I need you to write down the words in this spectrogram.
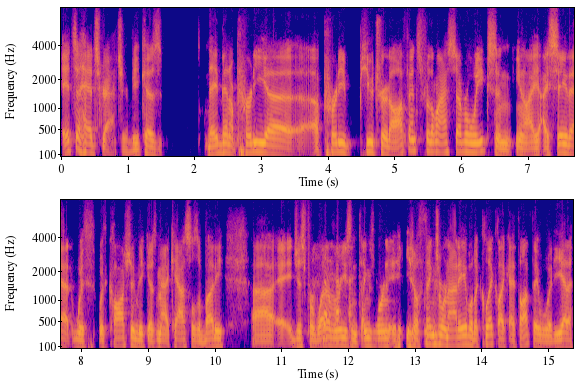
It's a head scratcher because they've been a pretty uh, a pretty putrid offense for the last several weeks, and you know I, I say that with with caution because Matt Cassel's a buddy. Uh, just for whatever reason, things weren't you know things were not able to click like I thought they would. He had a,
